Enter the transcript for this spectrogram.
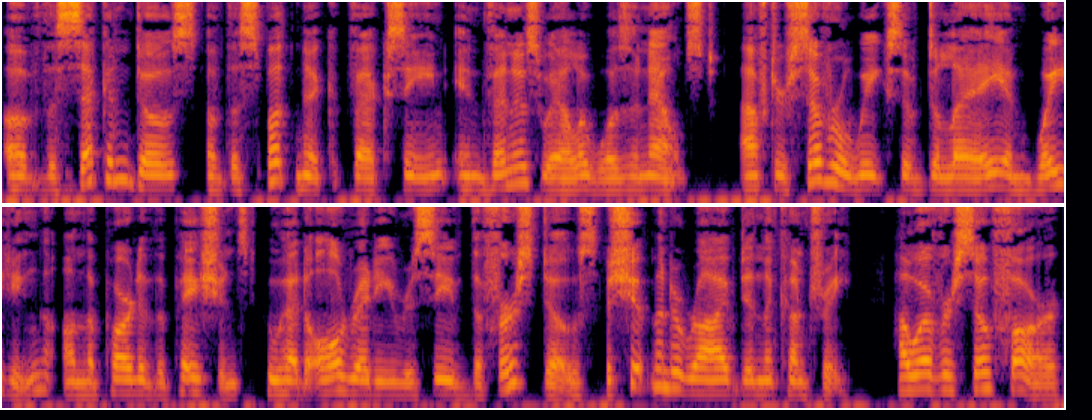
of the second dose of the Sputnik vaccine in Venezuela was announced. After several weeks of delay and waiting on the part of the patients who had already received the first dose, a shipment arrived in the country. However, so far,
